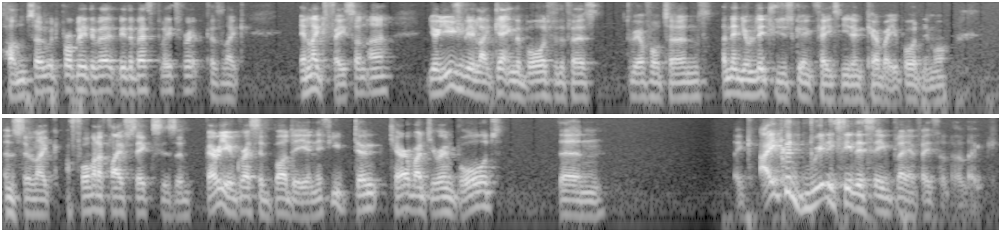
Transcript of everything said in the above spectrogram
Hunter would probably be the best place for it because like in like Face Hunter, you're usually like getting the board for the first three or four turns, and then you're literally just going face and you don't care about your board anymore. And so like a four mana five six is a very aggressive body, and if you don't care about your own board, then like I could really see this same play in Face Hunter. Like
